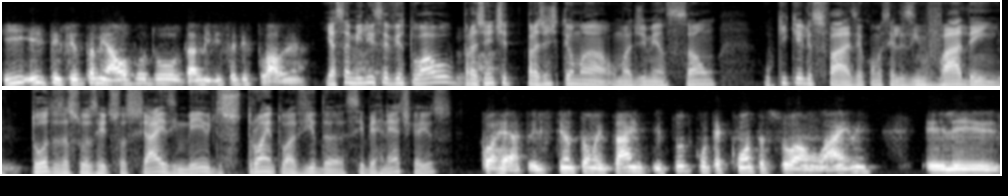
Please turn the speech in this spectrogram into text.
e ele tem sido também alvo do, da milícia virtual, né? E essa milícia virtual, para gente, a gente ter uma, uma dimensão, o que, que eles fazem? É como assim, eles invadem todas as suas redes sociais, e-mail, destroem a tua vida cibernética, é isso? Correto. Eles tentam entrar em, em tudo quanto é conta sua online, eles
